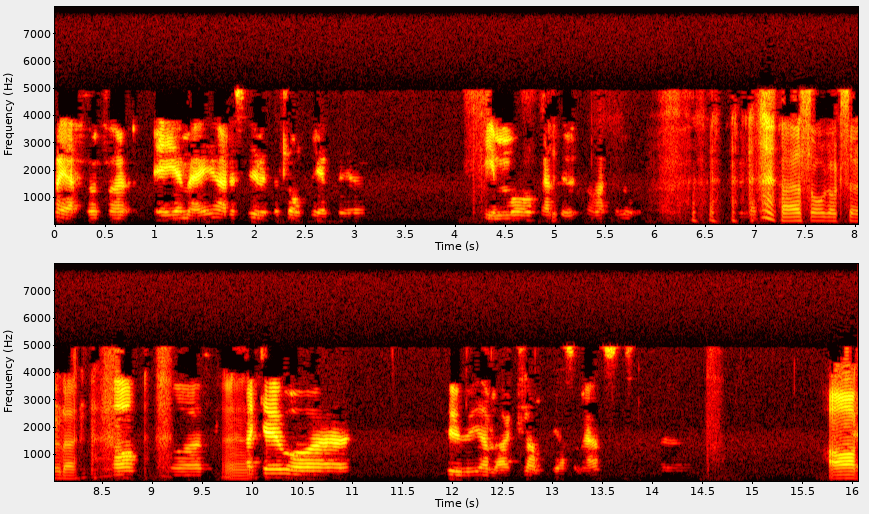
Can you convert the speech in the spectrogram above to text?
chefen för AMA, hade skrivit ett långt brev till Kim och skällt ut honom efter nog. ja, jag såg också det där. Ja, och Eh, Det verkar ju vara eh, hur jävla klantiga som helst. Ja,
